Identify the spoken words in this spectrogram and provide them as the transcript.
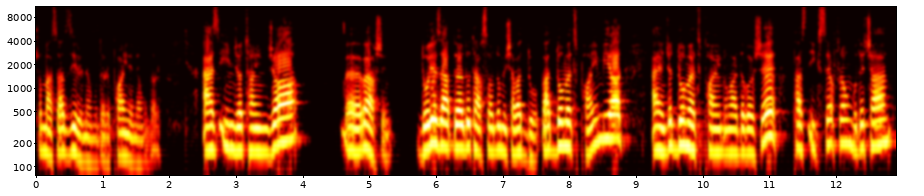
چون مساحت زیر نموداره پایین نموداره از اینجا تا اینجا ببخشید. دو ضرب داره دو تقسیم دو می‌شود دو. بعد دو متر پایین بیاد. اینجا دو متر پایین اومده باشه. پس x صفر اون بوده چند؟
